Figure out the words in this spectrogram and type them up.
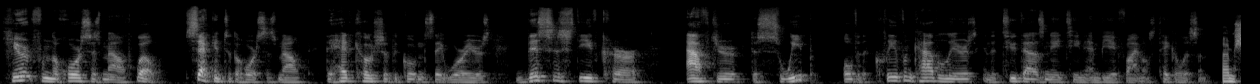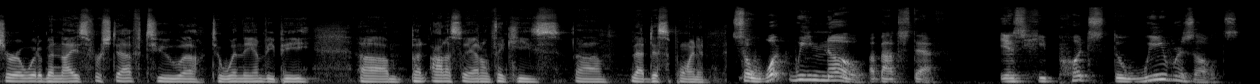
hear it from the horse's mouth. Well, second to the horse's mouth, the head coach of the Golden State Warriors. This is Steve Kerr after the sweep over the Cleveland Cavaliers in the 2018 NBA Finals. Take a listen. I'm sure it would have been nice for Steph to uh, to win the MVP, um, but honestly, I don't think he's uh, that disappointed. So what we know about Steph is he puts the we results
